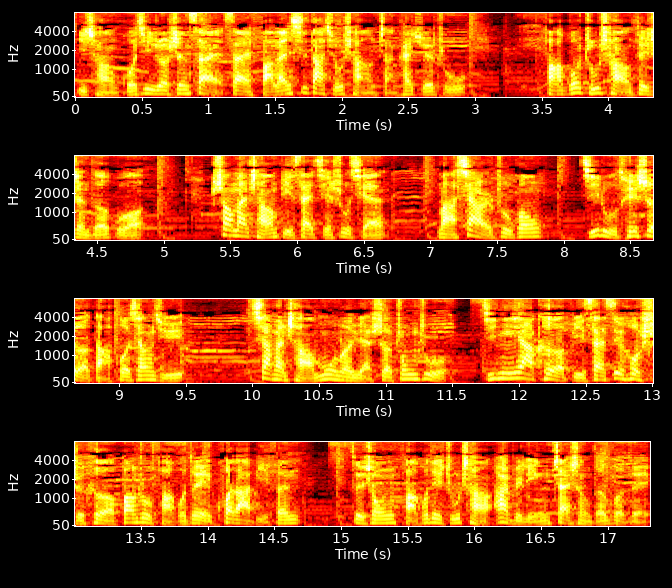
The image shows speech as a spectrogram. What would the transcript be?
一场国际热身赛在法兰西大球场展开角逐，法国主场对阵德国。上半场比赛结束前。马夏尔助攻，吉鲁推射打破僵局。下半场穆勒远射中柱，吉尼亚克比赛最后时刻帮助法国队扩大比分。最终，法国队主场二比零战胜德国队。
